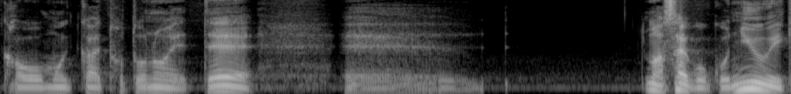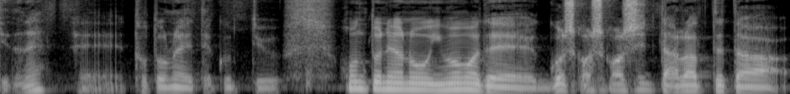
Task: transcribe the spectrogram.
顔をもう一回整えて、えー、まあ最後こう乳液でね、えー、整えていくっていう。本当にあの今までゴシゴシゴシって洗ってた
